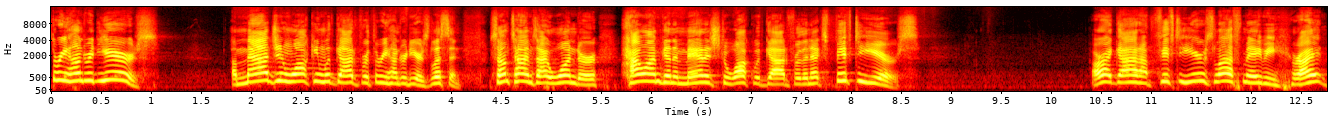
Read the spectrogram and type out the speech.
300 years. Imagine walking with God for 300 years. Listen, sometimes I wonder how I'm going to manage to walk with God for the next 50 years. All right, God, I'm 50 years left, maybe, right?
